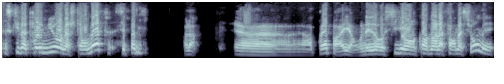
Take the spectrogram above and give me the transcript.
est-ce qu'il va trouver mieux en achetant neuf C'est pas dit. Voilà. Euh, après, pareil, on est aussi encore dans la formation, mais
